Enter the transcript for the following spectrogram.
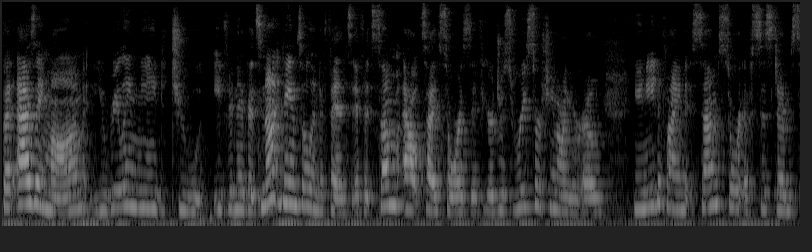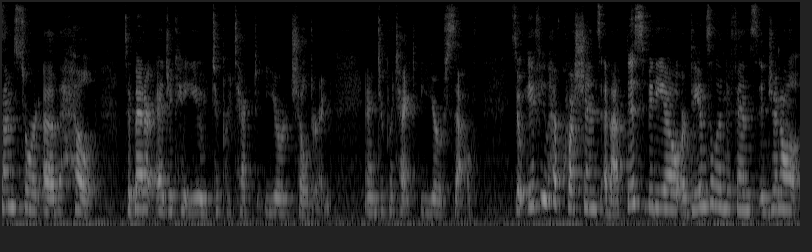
But as a mom, you really need to, even if it's not Damsel in Defense, if it's some outside source, if you're just researching on your own, you need to find some sort of system, some sort of help to better educate you to protect your children and to protect yourself. So if you have questions about this video or Damsel in Defense in general,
